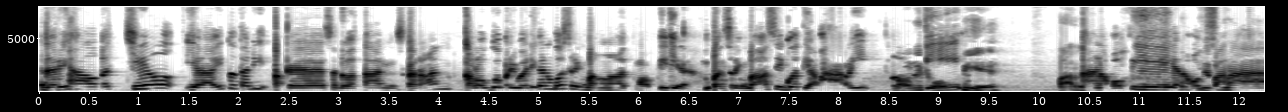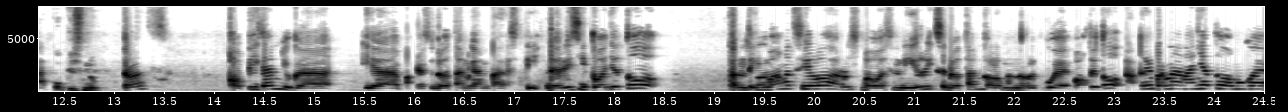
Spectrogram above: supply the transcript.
Dari hal kecil ya itu tadi pakai sedotan. Sekarang kan kalau gue pribadi kan gue sering banget ngopi ya. Bukan sering banget sih gue tiap hari ngopi, kopi ya. parah. Anak kopi anak kopi, Snoop. parah. Kopi snoop. Terus kopi kan juga ya pakai sedotan kan pasti. Dari situ aja tuh penting banget sih lo harus bawa sendiri sedotan kalau menurut gue. Waktu itu Akri pernah nanya tuh sama gue.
